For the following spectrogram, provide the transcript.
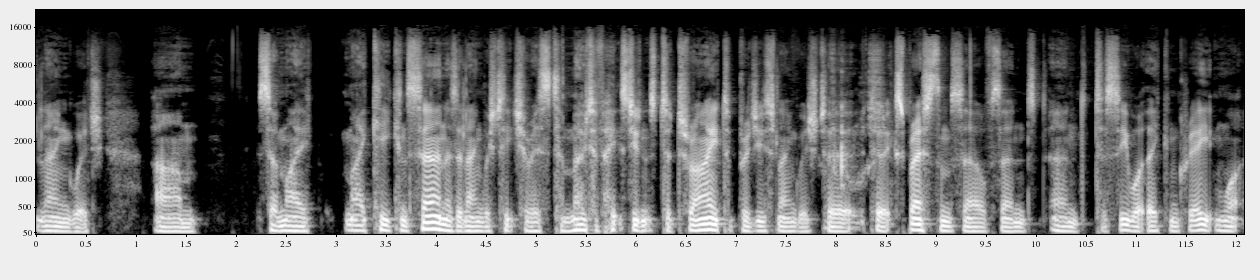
language. Um, so my my key concern as a language teacher is to motivate students to try to produce language to to express themselves and and to see what they can create and what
